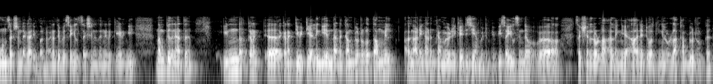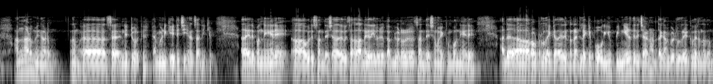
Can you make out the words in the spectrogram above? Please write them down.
മൂന്ന് സെക്ഷന്റെ കാര്യം പറഞ്ഞു. അതിനകത്ത് ഇപ്പോൾ സെയിൽസ് സെക്ഷൻ ഇതിന് എടുക്കുകയാണെങ്കിൽ നമുക്കിതിനകത്ത് ഇന്റർ കണക്ട് കണക്ടിവിറ്റി അല്ലെങ്കിൽ എന്താണ് കമ്പ്യൂട്ടറുകൾ തമ്മിൽ അങ്ങാടും ഇങ്ങാടും കമ്മ്യൂണിക്കേറ്റ് ചെയ്യാൻ പറ്റും. ഇപ്പോൾ ഈ സെയിൽസിന്റെ സെക്ഷനിലുള്ള അല്ലെങ്കിൽ ആ നെറ്റ്വർക്കിങ്ങിലുള്ള കമ്പ്യൂട്ടർക്ക് അങ്ങാടും ഇങ്ങാടും നെറ്റ്വർക്ക് കമ്മ്യൂണിക്കേറ്റ് ചെയ്യാൻ സാധിക്കും. അതായത് ഇപ്പോൾ നേരെ ഒരു സന്ദേശം അതായത് സാധാരണഗതിയിൽ ഒരു കമ്പ്യൂട്ടർ ഒരു സന്ദേശം അയക്കുമ്പോൾ നേരെ അത് റൗട്ടറിലേക്ക് അതായത് ഇന്റർനെറ്റിലേക്ക് പോവുകയും പിന്നീട് തിരിച്ചാണ് അടുത്ത കമ്പ്യൂട്ടറിലേക്ക് വരുന്നതും.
